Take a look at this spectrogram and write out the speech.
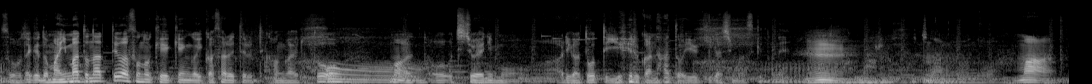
そうだけどまあ今となってはその経験が生かされてるって考えると、まあお父親にもありがとうって言えるかなという気がしますけどね。うん。なるほど。なるほど。まあ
